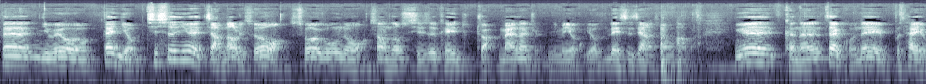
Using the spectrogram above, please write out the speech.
但你没有，但有，其实因为讲道理，所有网所有工种网上都其实可以转 manager，你们有有类似这样的想法吗？因为可能在国内不太有，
